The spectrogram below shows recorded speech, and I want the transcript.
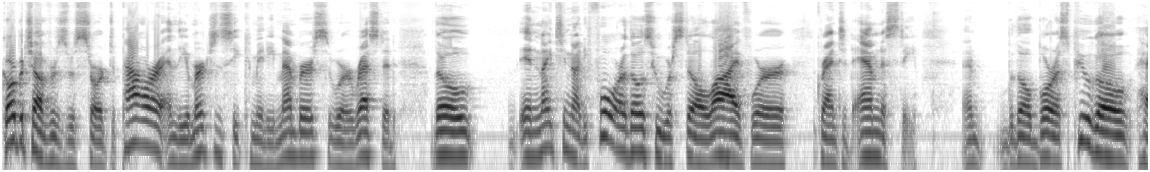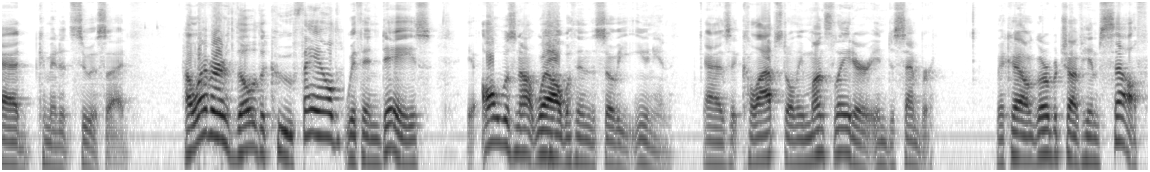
Gorbachev was restored to power, and the emergency committee members were arrested, though in 1994, those who were still alive were granted amnesty, and though Boris Pugo had committed suicide. However, though the coup failed within days, it all was not well within the Soviet Union, as it collapsed only months later in December. Mikhail Gorbachev himself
